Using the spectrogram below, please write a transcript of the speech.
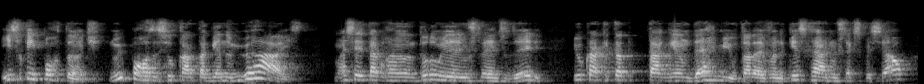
Isso que é importante. Não importa se o cara está ganhando mil reais, mas se ele está ganhando todo mês os 300 dele, e o cara que está tá ganhando 10 mil está levando 500 reais no stack especial,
